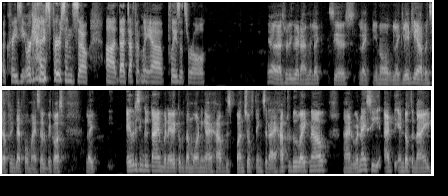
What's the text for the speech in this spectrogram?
a crazy organized person so uh, that definitely uh, plays its role. Yeah that's really great. I mean like serious like you know like lately i've been suffering that for myself because like every single time when I wake up in the morning, I have this bunch of things that I have to do right now. And when I see at the end of the night,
